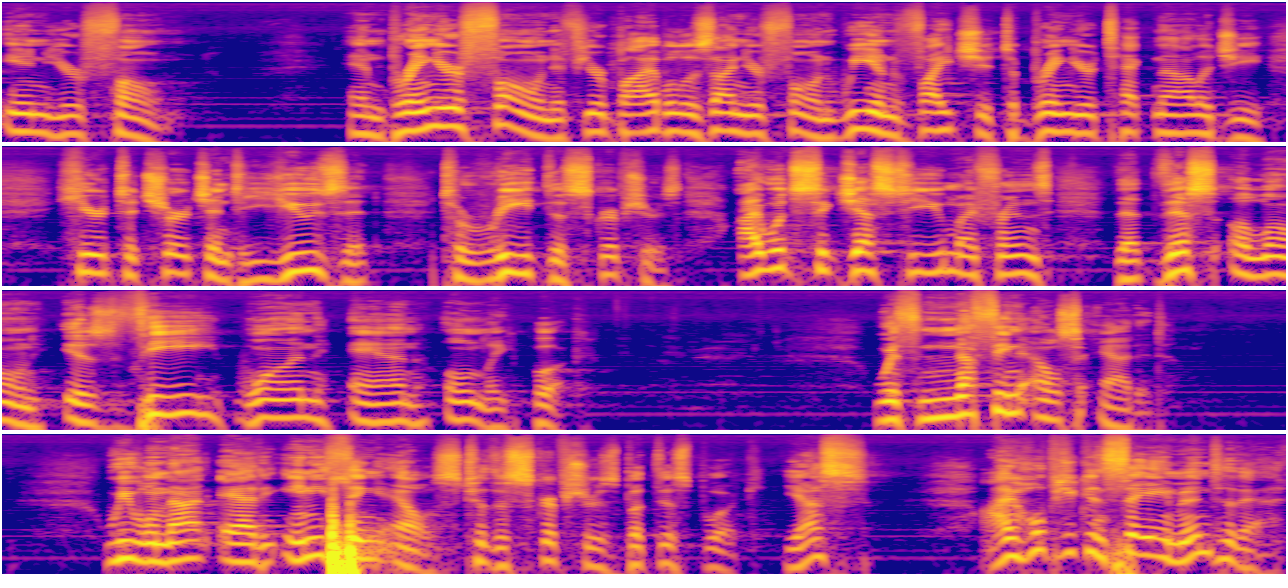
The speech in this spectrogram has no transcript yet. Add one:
in your phone. And bring your phone, if your Bible is on your phone, we invite you to bring your technology here to church and to use it to read the scriptures. I would suggest to you, my friends, that this alone is the one and only book with nothing else added. We will not add anything else to the scriptures but this book. Yes? I hope you can say amen to that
